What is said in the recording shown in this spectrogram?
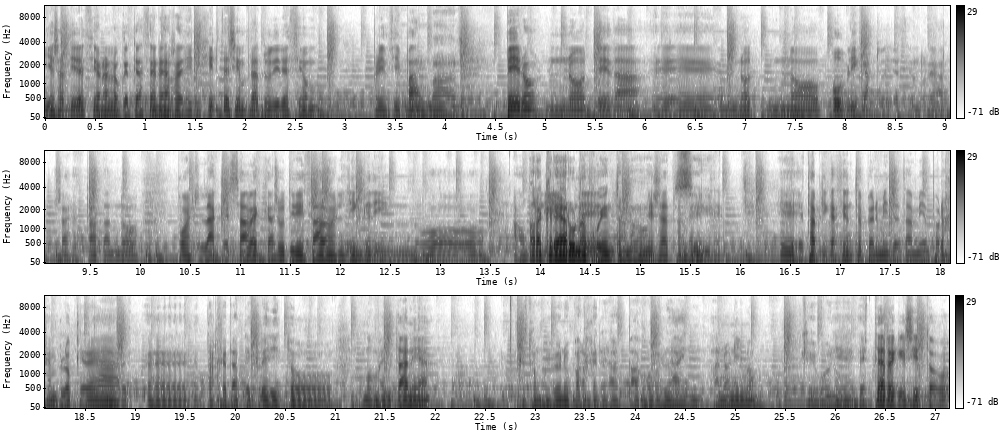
Y esas direcciones lo que te hacen es redirigirte siempre a tu dirección principal. Vale. Pero no te da, eh, no, no publicas tu dirección real. O sea, estás dando pues la que sabes que has utilizado en LinkedIn o a un Para crear una cuenta, ¿no? Exactamente. Eh, esta aplicación te permite también, por ejemplo, crear eh, tarjetas de crédito momentáneas. Esto es muy bueno para generar pago online anónimo. Qué bueno. Eh, este requisito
